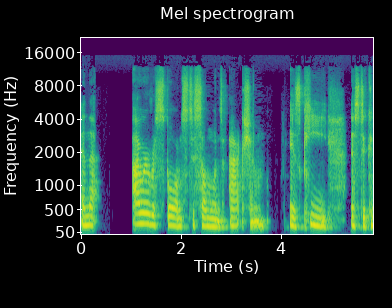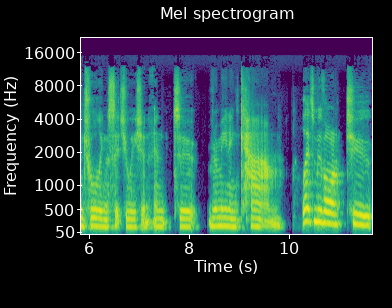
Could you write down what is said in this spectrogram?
and that our response to someone's action is key as to controlling the situation and to remaining calm. Let's move on to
